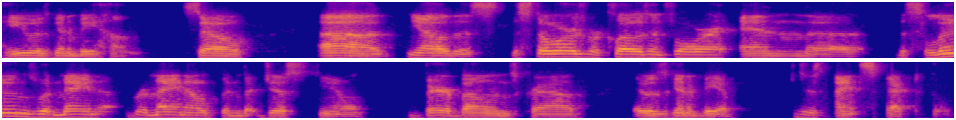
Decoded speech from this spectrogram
he was going to be hung. So, uh, you know, the, the stores were closing for it, and the, the saloons would main, remain open, but just, you know, bare bones crowd. It was going to be a just giant spectacle.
